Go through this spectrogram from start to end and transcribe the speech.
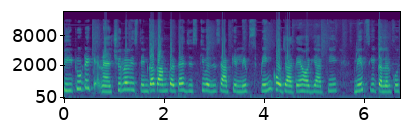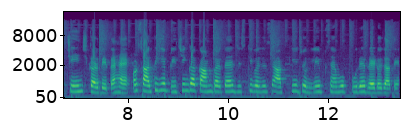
बीट रूट एक नेचुरल स्किन का काम करता है, जिसकी वजह से आपके लिप्स पिंक हो जाते हैं और ये आपकी लिप्स के कलर को चेंज कर देता है। और साथ ही ये ब्लीचिंग का काम करता है, जिसकी वजह से आपके जो लिप्स हैं वो पूरे रेड हो जाते हैं।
